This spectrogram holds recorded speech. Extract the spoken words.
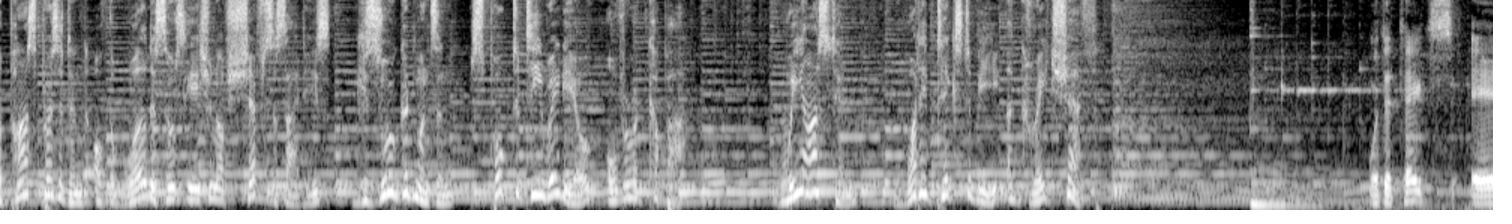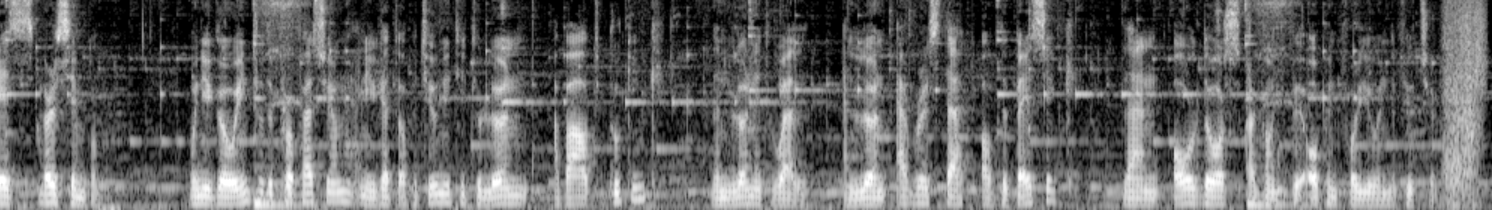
the past president of the World Association of Chef Societies, Gissur Gudmundsson, spoke to T Radio over a cuppa. We asked him what it takes to be a great chef. What it takes is very simple. When you go into the profession and you get the opportunity to learn about cooking, then learn it well and learn every step of the basic, then all doors are going to be open for you in the future.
